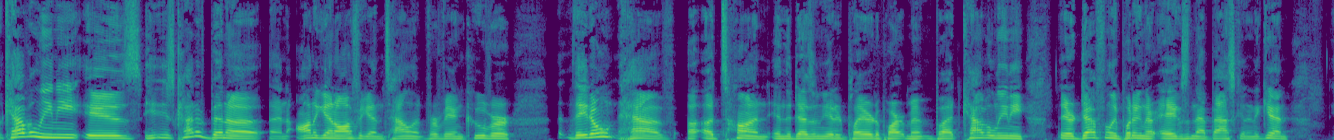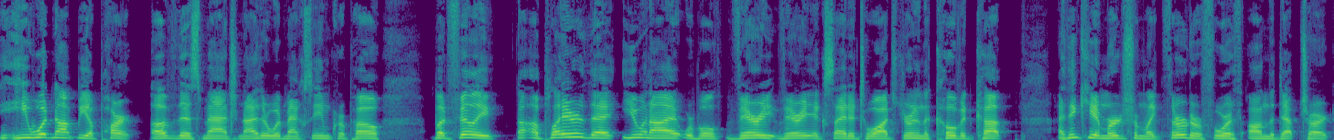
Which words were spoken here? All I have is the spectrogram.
Cavallini is he's kind of been a an on again, off again talent for Vancouver. They don't have a, a ton in the designated player department, but Cavallini, they're definitely putting their eggs in that basket. And again, he, he would not be a part of this match. Neither would Maxime Crepeau. But Philly, a a player that you and I were both very, very excited to watch during the COVID Cup. I think he emerged from like third or fourth on the depth chart.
